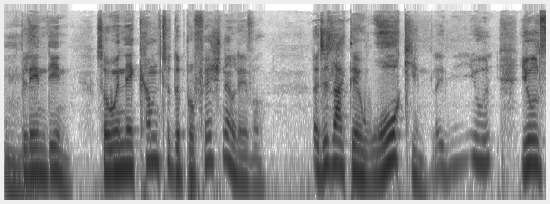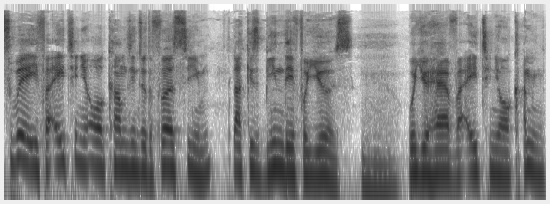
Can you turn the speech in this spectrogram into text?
mm-hmm. blend in. So when they come to the professional level, it's just like they're walking. Like you, you'll swear if an 18 year old comes into the first team, like he's been there for years, mm-hmm. where you have an 18 year old coming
